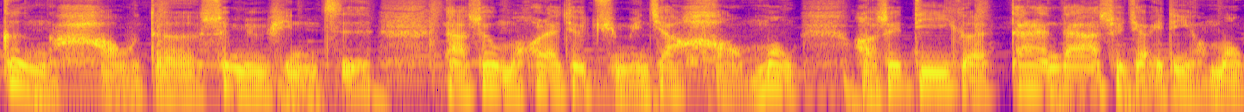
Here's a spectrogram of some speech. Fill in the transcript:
更好的睡眠品质。那所以我们后来就取名叫好梦。好，所以第一个，当然大家睡觉一定有梦，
